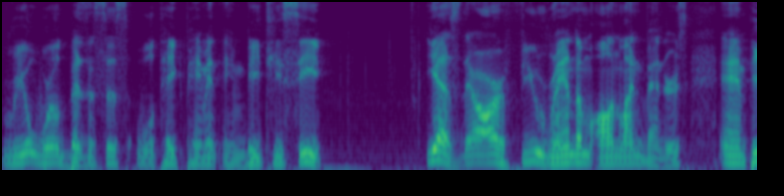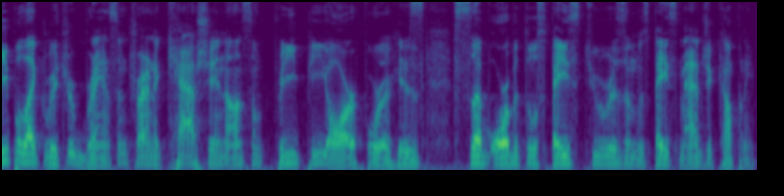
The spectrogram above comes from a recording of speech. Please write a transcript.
real world businesses will take payment in BTC. Yes, there are a few random online vendors and people like Richard Branson trying to cash in on some free PR for his suborbital space tourism space magic company.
